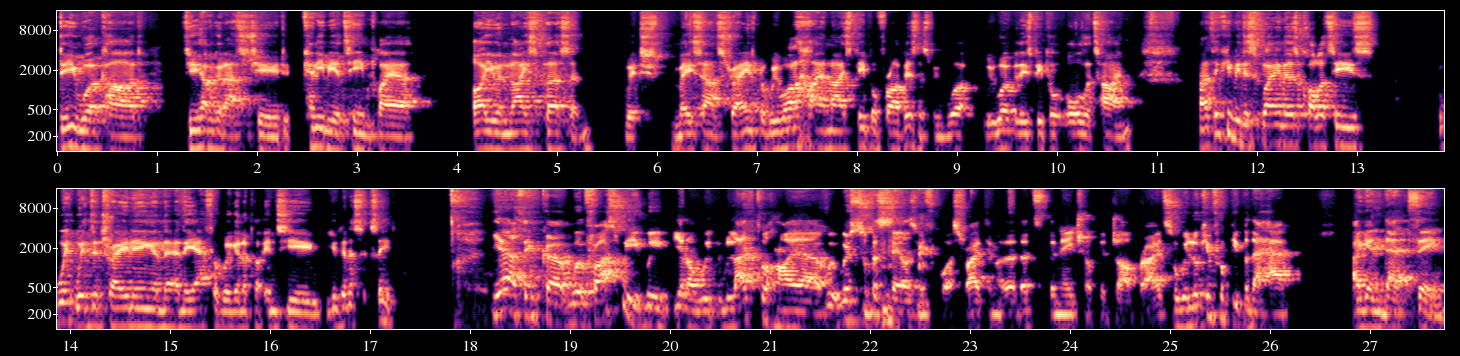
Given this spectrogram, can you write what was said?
do you work hard? Do you have a good attitude? Can you be a team player? Are you a nice person? Which may sound strange, but we want to hire nice people for our business. We work we work with these people all the time. I think if you're displaying those qualities with, with the training and the, and the effort we're going to put into you, you're going to succeed. Yeah, I think uh, well, for us, we, we you know we, like to hire. We're super salesy, of course, right? You know that's the nature of the job, right? So we're looking for people that have again that thing,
